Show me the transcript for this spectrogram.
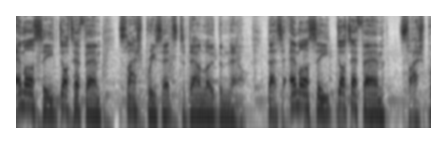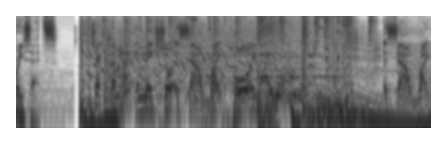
mrc.fm slash presets to download them now. That's mrc.fm slash presets. Check the mic and make sure it sound right, boy. It sound right,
